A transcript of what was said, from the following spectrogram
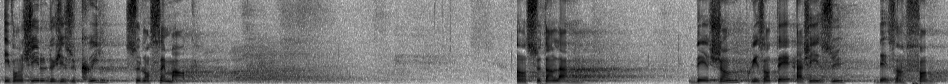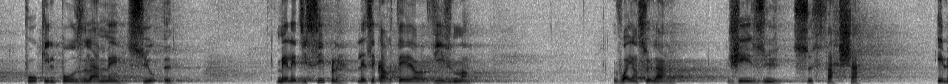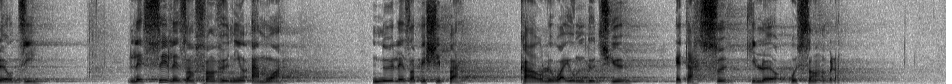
Évangile de Jésus-Christ selon Saint Marc. En ce temps-là, des gens présentaient à Jésus des enfants pour qu'il pose la main sur eux. Mais les disciples les écartèrent vivement. Voyant cela, Jésus se fâcha et leur dit, Laissez les enfants venir à moi, ne les empêchez pas, car le royaume de Dieu est à ceux qui leur ressemblent.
